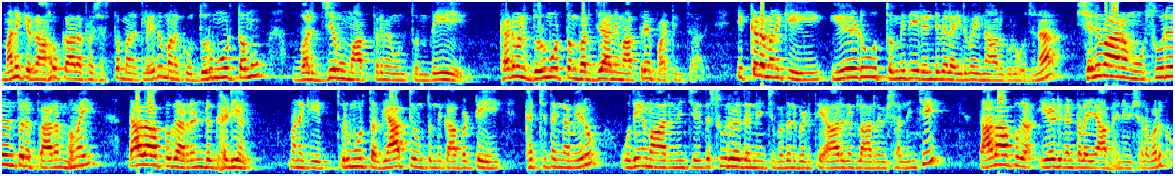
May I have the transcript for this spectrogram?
మనకి రాహుకాల ప్రశస్తం మనకు లేదు. మనకు దుర్ముహూర్తము వర్జ్యము మాత్రమే ఉంటుంది. కాబట్టి మన దుర్ముహూర్తం వర్జ్యాన్ని మాత్రమే పాటించాలి. ఇక్కడ మనకి ఏడు తొమ్మిది రెండు వేల ఇరవై నాలుగు రోజున శనివారము సూర్యోదయంతో ప్రారంభమై దాదాపుగా రెండు ఘడియలు మనకి దుర్ముహూర్త వ్యాప్తి ఉంటుంది కాబట్టి ఖచ్చితంగా మీరు ఉదయం ఆరు నుంచి అంటే సూర్యోదయం నుంచి మొదలు పెడితే ఆరు గంటల ఆరు నిమిషాల నుంచి దాదాపుగా ఏడు గంటల యాభై నిమిషాల వరకు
